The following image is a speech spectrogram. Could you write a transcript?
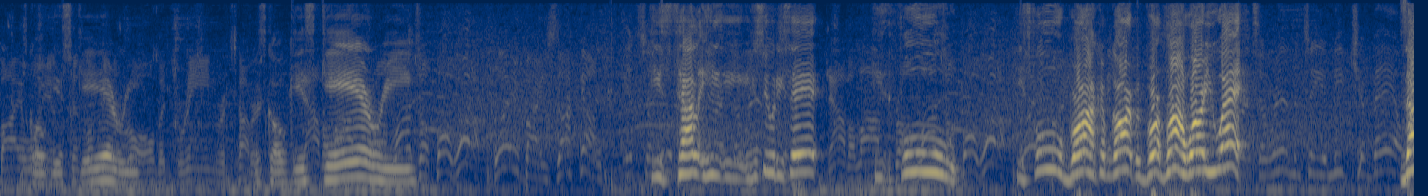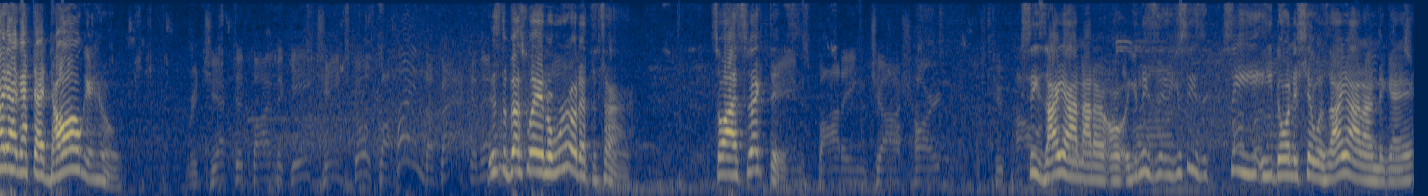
Let's go get scary. Let's go get scary. He's telling. He, he, you see what he said? He's fooled. He's fooled. Bron, come guard me. Bron, where are you at? Zion got that dog in him. This is the best way in the world at the time. So I expect this. See Zion not on. Oh, you need you see see he doing this shit with Zion on the game.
